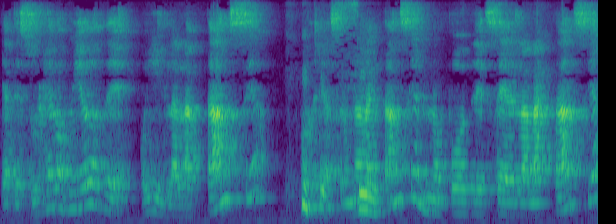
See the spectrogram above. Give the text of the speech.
ya te surgen los miedos de, oye, la lactancia, podría ser una lactancia, no puede ser la lactancia,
